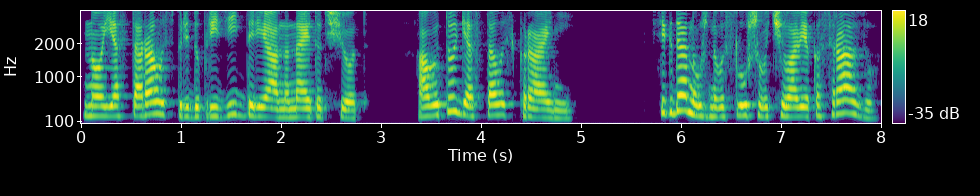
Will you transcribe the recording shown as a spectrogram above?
но я старалась предупредить Дариана на этот счет, а в итоге осталась крайней. Всегда нужно выслушивать человека сразу,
